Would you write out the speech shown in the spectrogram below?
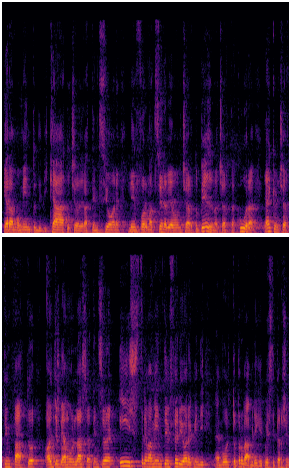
era un momento dedicato, c'era dell'attenzione, mm. le informazioni avevano un certo peso, una certa cura e anche un certo impatto, oggi ah, abbiamo certo. un lasso di attenzione estremamente inferiore, quindi è molto probabile che queste percentuali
